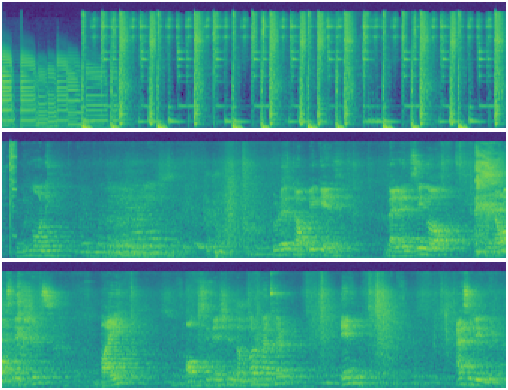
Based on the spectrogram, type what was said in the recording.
Good morning. Today's topic is balancing of redox reactions by oxidation number method in acidic medium.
